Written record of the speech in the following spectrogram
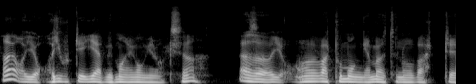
Ja, jag har gjort det jävligt många gånger också. Alltså, jag har varit på många möten och varit eh,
